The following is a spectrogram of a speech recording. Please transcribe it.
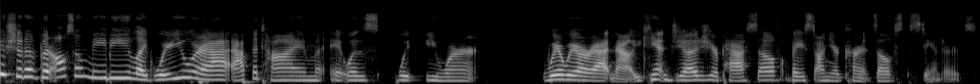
you should have, but also maybe like where you were at at the time, it was you weren't where we are at now. You can't judge your past self based on your current self's standards.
